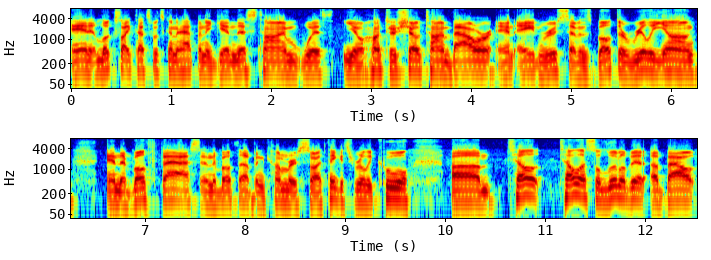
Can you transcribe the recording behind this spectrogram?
and it looks like that's what's going to happen again this time with you know Hunter Showtime Bauer and Aiden Roos Evans. Both are really young and they're both fast and they're both up and comers. So I think it's really cool. Um, tell tell us a little bit about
